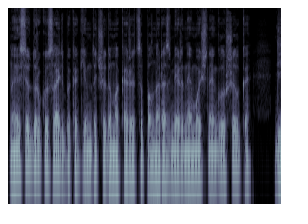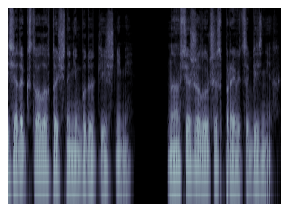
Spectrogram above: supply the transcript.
но если вдруг усадьбы каким-то чудом окажется полноразмерная мощная глушилка, десяток стволов точно не будут лишними. Но все же лучше справиться без них.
